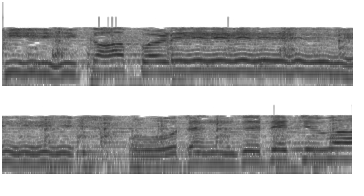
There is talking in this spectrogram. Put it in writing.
پھیکا پڑے۔ او رنگ رجوا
